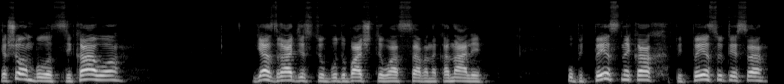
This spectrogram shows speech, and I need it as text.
Якщо вам було цікаво, я з радістю буду бачити вас себе на каналі у підписниках. Підписуйтеся.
